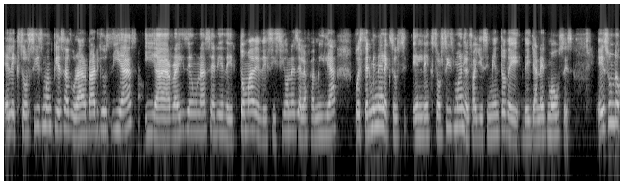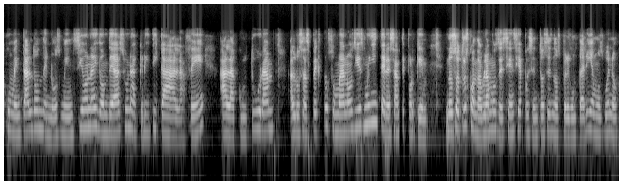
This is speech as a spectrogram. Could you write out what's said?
el exorcismo empieza a durar varios días y a raíz de una serie de toma de decisiones de la familia, pues termina el, exorcismo en el fallecimiento de, de Janet Moses. Es un documental donde nos menciona y donde hace una crítica a la fe, a la cultura, a los aspectos humanos y es muy interesante porque nosotros cuando hablamos de ciencia, pues entonces nos preguntaríamos, bueno,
